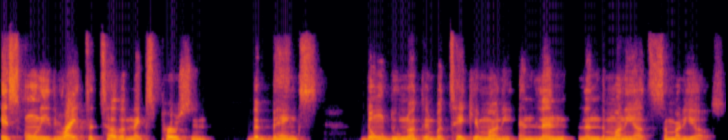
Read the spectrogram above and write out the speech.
it's only right to tell the next person the banks don't do nothing but take your money and lend lend the money out to somebody else.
